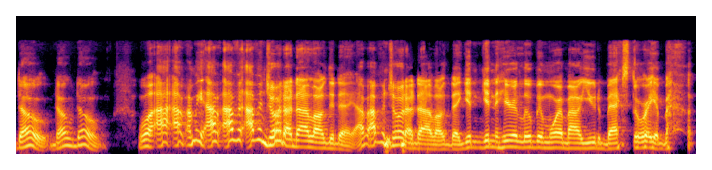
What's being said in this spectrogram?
dope, dope, dope. Well, I, I mean, I've, I've, I've enjoyed our dialogue today. I've, I've enjoyed our dialogue today. Getting getting to hear a little bit more about you, the backstory about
